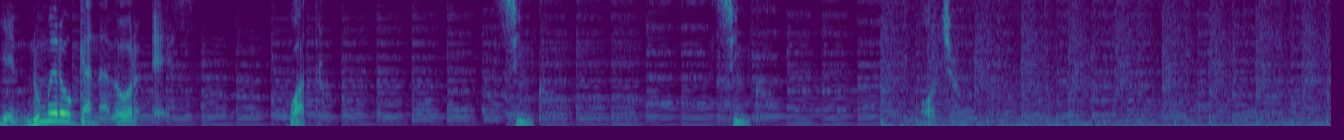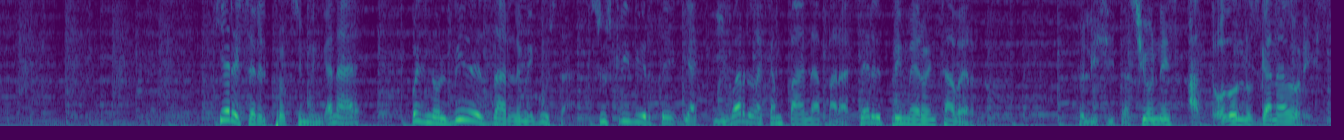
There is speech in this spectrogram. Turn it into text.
Y el número ganador es 4, 5, 5, 8. ¿Quieres ser el próximo en ganar? Pues no olvides darle me gusta, suscribirte y activar la campana para ser el primero en saberlo. Felicitaciones a todos los ganadores.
